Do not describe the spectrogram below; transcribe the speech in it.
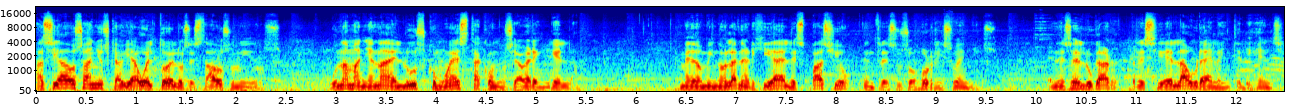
Hacía dos años que había vuelto de los Estados Unidos. Una mañana de luz como esta conocí a Berenguela. Me dominó la energía del espacio entre sus ojos risueños. En ese lugar reside el aura de la inteligencia.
